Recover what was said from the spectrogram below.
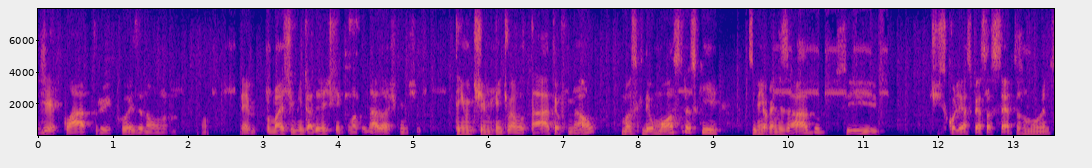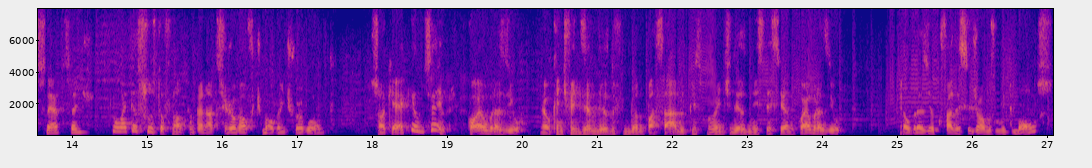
G4 e coisa, não, é, por mais de brincadeira, a gente tem que tomar cuidado. Acho que a gente tem um time que a gente vai lutar até o final, mas que deu mostras que, se bem organizado, se escolher as peças certas no momento certo, a gente não vai ter susto ao final do campeonato se jogar o futebol que a gente jogou ontem. Só que é aquilo de sempre. Qual é o Brasil? É o que a gente vem dizendo desde o fim do ano passado e principalmente desde o início desse ano. Qual é o Brasil? É o Brasil que faz esses jogos muito bons,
